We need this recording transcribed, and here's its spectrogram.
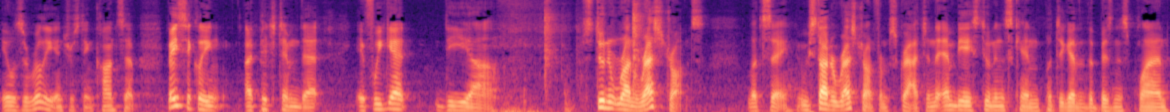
it was a really interesting concept. Basically, I pitched him that if we get the uh, student-run restaurants, let's say we start a restaurant from scratch, and the MBA students can put together the business plan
